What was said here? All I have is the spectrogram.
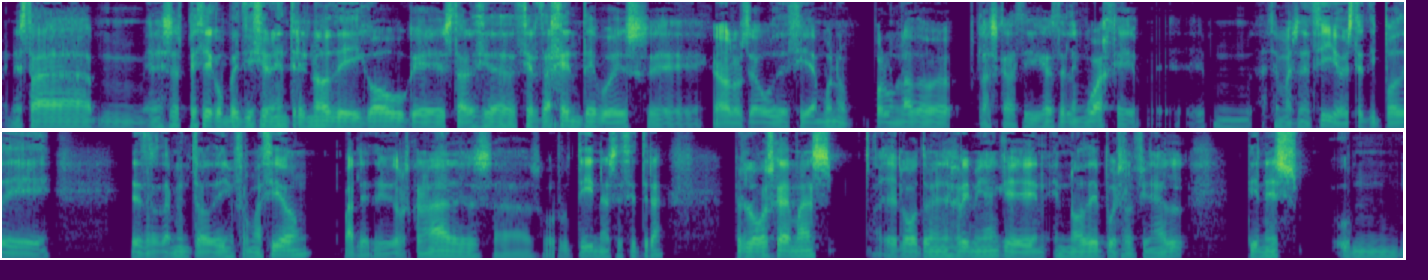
en esta en esa especie de competición entre Node y Go que establecía cierta gente, pues eh, claro, los de Go decían, bueno, por un lado las características del lenguaje hacen más sencillo este tipo de tratamiento de información ¿vale? Debido a los canales, a sus rutinas, etcétera. Pero luego es que además, eh, luego también esgrimían que en, Node, pues al final tienes un,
